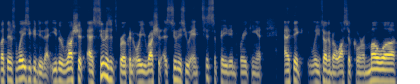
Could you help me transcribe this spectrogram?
But there's ways you can do that. Either rush it as soon as it's broken, or you rush it as soon as you anticipate him breaking it. And I think when you talk about Owusu-Koramoah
